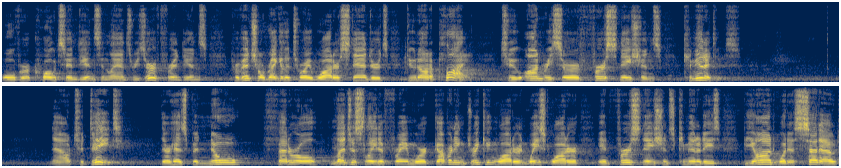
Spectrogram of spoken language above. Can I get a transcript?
over quotes Indians and lands reserved for Indians, provincial regulatory water standards do not apply to unreserved First Nations communities. Now, to date, there has been no federal legislative framework governing drinking water and wastewater in First Nations communities beyond what is set out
